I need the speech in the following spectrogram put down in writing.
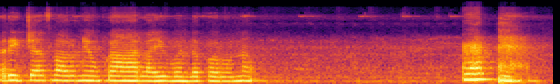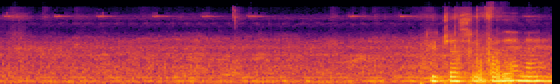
रिचार्ज मारून येऊ का? लाईव्ह बंद करू ना? रिचार्जला पर्याय नाही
